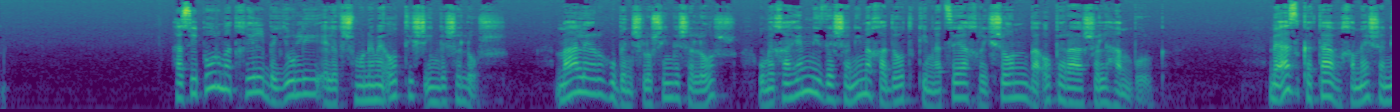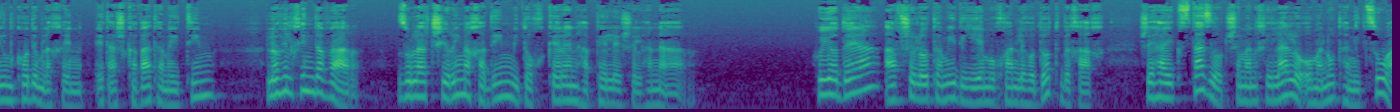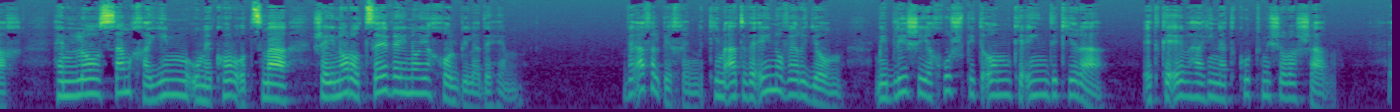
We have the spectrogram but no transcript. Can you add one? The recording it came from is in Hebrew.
הסיפור מתחיל ביולי 1893. מאלר הוא בן 33 ומכהן מזה שנים אחדות כמנצח ראשון באופרה של המבורג. מאז כתב חמש שנים קודם לכן את השכבת המתים, לא הלחין דבר, זולת שירים אחדים מתוך קרן הפלא של הנער. הוא יודע, אף שלא תמיד יהיה מוכן להודות בכך, שהאקסטזות שמנחילה לו אומנות הניצוח, הן לו סם חיים ומקור עוצמה שאינו רוצה ואינו יכול בלעדיהם. ואף על פי כן, כמעט ואין עובר יום, מבלי שיחוש פתאום כאין דקירה, את כאב ההינתקות משורשיו,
